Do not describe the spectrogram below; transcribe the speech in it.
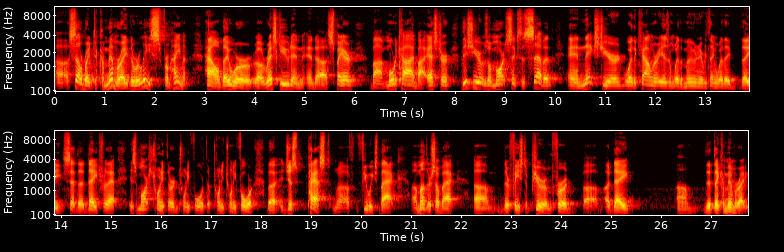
uh, celebrate to commemorate the release from Haman, how they were uh, rescued and, and uh, spared by Mordecai and by Esther. This year it was on March 6th and 7th, and next year, where the calendar is and where the moon and everything, where they, they set the date for that, is March 23rd and 24th of 2024. But just passed uh, a few weeks back, a month or so back, um, their Feast of Purim for a, uh, a day um, that they commemorate.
